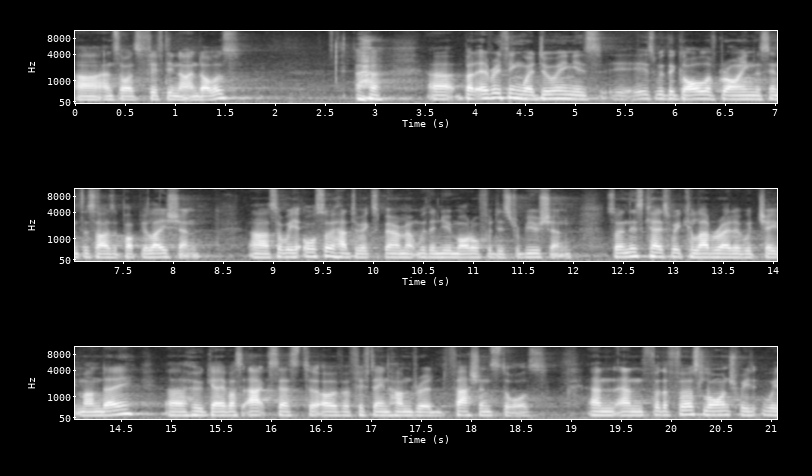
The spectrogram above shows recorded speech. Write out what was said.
uh, and so it's $59. Uh, but everything we're doing is, is with the goal of growing the synthesizer population. Uh, so we also had to experiment with a new model for distribution. So in this case, we collaborated with Cheap Monday, who gave us access to over 1,500 fashion stores. And, and for the first launch, we, we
